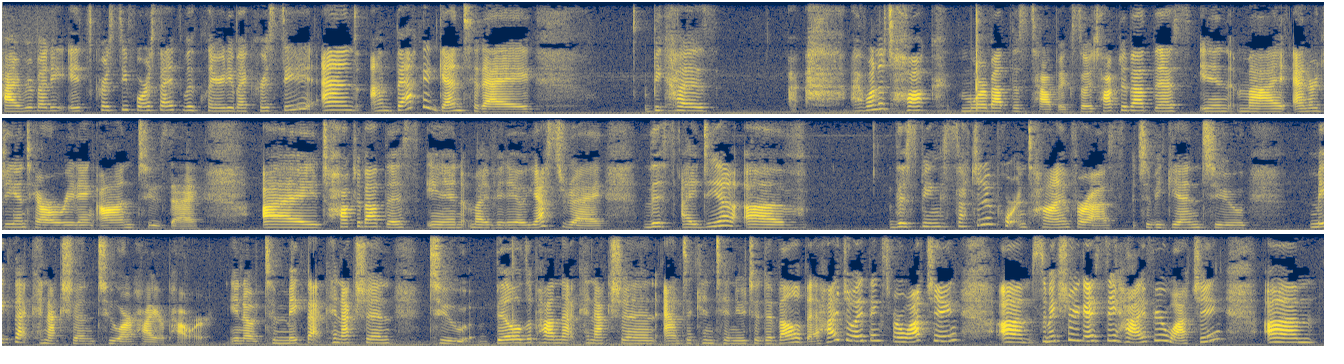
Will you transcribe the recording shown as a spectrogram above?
Hi, everybody. It's Christy Forsyth with Clarity by Christy, and I'm back again today because I, I want to talk more about this topic. So, I talked about this in my energy and tarot reading on Tuesday. I talked about this in my video yesterday. This idea of this being such an important time for us to begin to make that connection to our higher power, you know, to make that connection, to build upon that connection, and to continue to develop it. Hi, Joy, thanks for watching. Um, so make sure you guys say hi if you're watching. Um,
